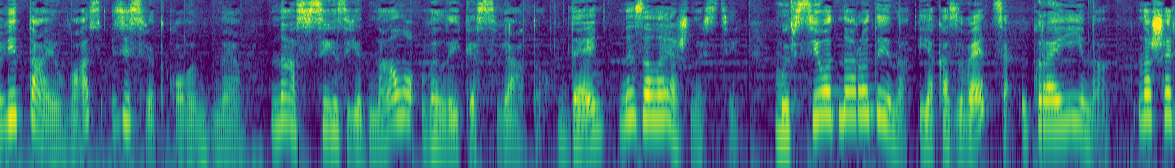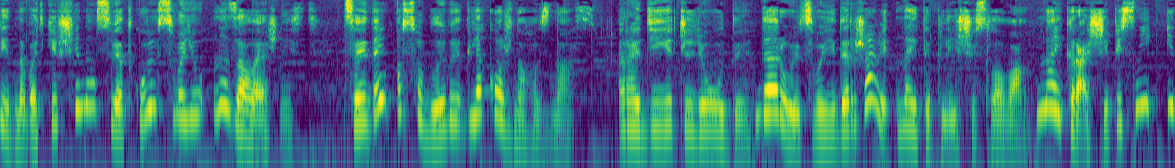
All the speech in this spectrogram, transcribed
Вітаю вас зі святковим днем! Нас всіх з'єднало велике свято День Незалежності. Ми всі одна родина, яка зветься Україна. Наша рідна батьківщина святкує свою незалежність. Цей день особливий для кожного з нас. Радіють люди, дарують своїй державі найтепліші слова, найкращі пісні і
